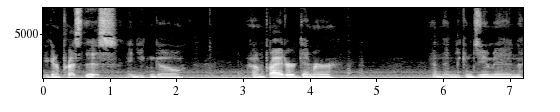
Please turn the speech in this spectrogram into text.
you're going to press this and you can go um, brighter, dimmer, and then you can zoom in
